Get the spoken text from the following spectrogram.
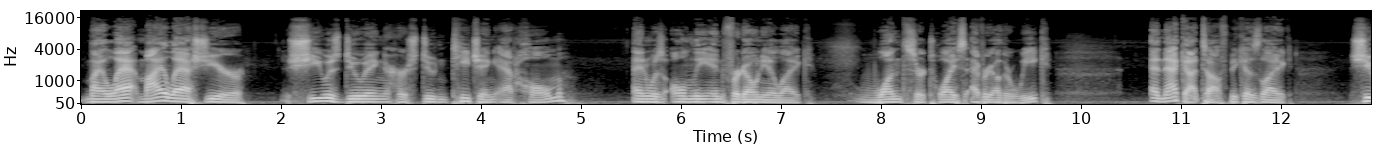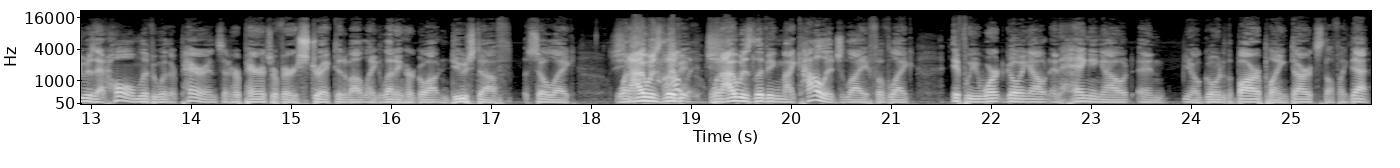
my la- my last year, she was doing her student teaching at home, and was only in Fredonia like once or twice every other week, and that got tough because like she was at home living with her parents, and her parents were very strict about like letting her go out and do stuff. So like when I was living when I was living my college life of like if we weren't going out and hanging out and you know going to the bar playing darts stuff like that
